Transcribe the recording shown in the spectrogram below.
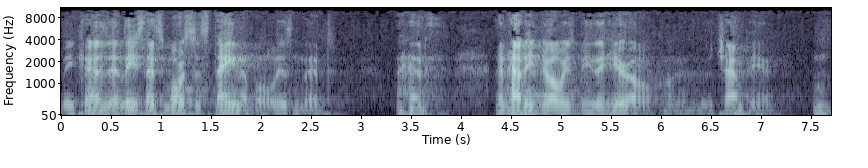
Because at least that's more sustainable, isn't it? Than, than having to always be the hero, uh, the champion. Mm.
